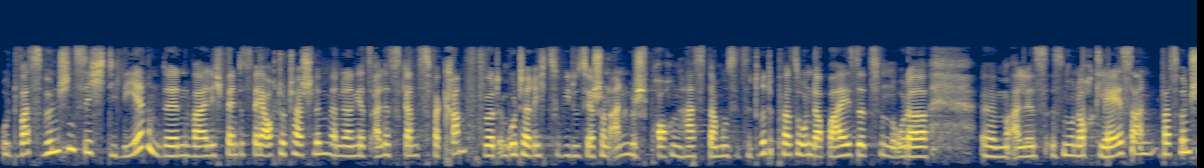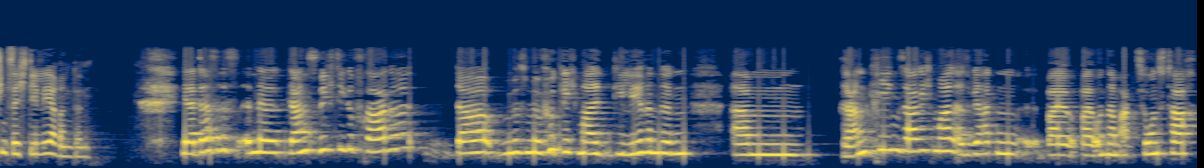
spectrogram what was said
Und was wünschen sich die Lehrenden? Weil ich fände, es wäre ja auch total schlimm, wenn dann jetzt alles ganz verkrampft wird im Unterricht, so wie du es ja schon angesprochen hast. Da muss jetzt eine dritte Person dabei sitzen oder ähm, alles ist nur noch gläsern. Was wünschen sich die Lehrenden? Ja, das ist eine ganz wichtige Frage. Da müssen wir wirklich mal die Lehrenden ähm, rankriegen, sage ich mal. Also wir hatten bei, bei unserem Aktionstag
